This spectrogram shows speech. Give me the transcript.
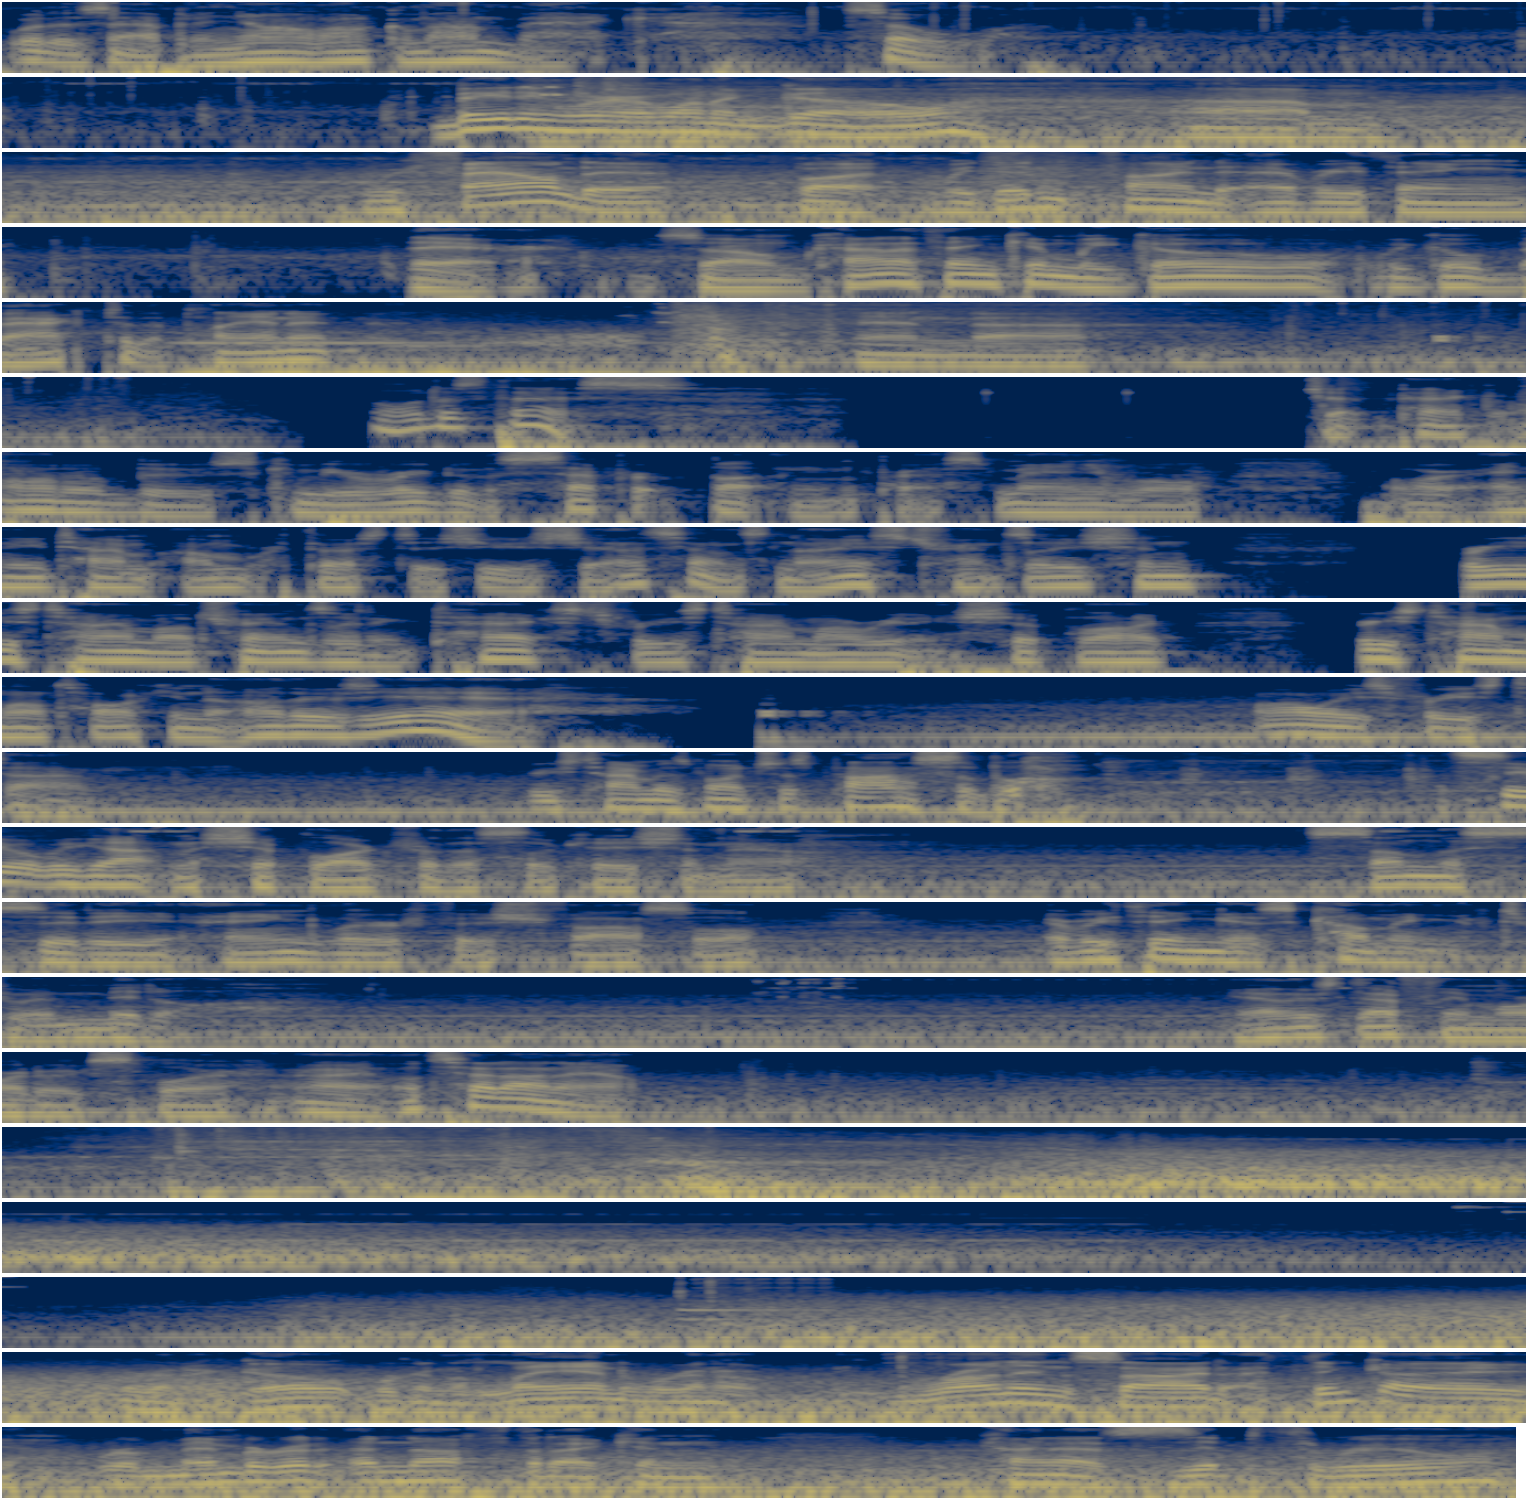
What is happening, y'all? Welcome, I'm back. So, baiting where I want to go. Um, we found it, but we didn't find everything there. So I'm kind of thinking we go we go back to the planet and uh, what is this? Jetpack auto boost can be rigged with a separate button. Press manual or anytime onward thrust is used. Yeah, that sounds nice. Translation. Freeze time while translating text. Freeze time while reading ship log. Freeze time while talking to others. Yeah. Always freeze time. Freeze time as much as possible. Let's see what we got in the ship log for this location now. Sunless City, Angler, Fish Fossil. Everything is coming to a middle. Yeah, there's definitely more to explore. Alright, let's head on out. Land, we're gonna run inside. I think I remember it enough that I can kind of zip through.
